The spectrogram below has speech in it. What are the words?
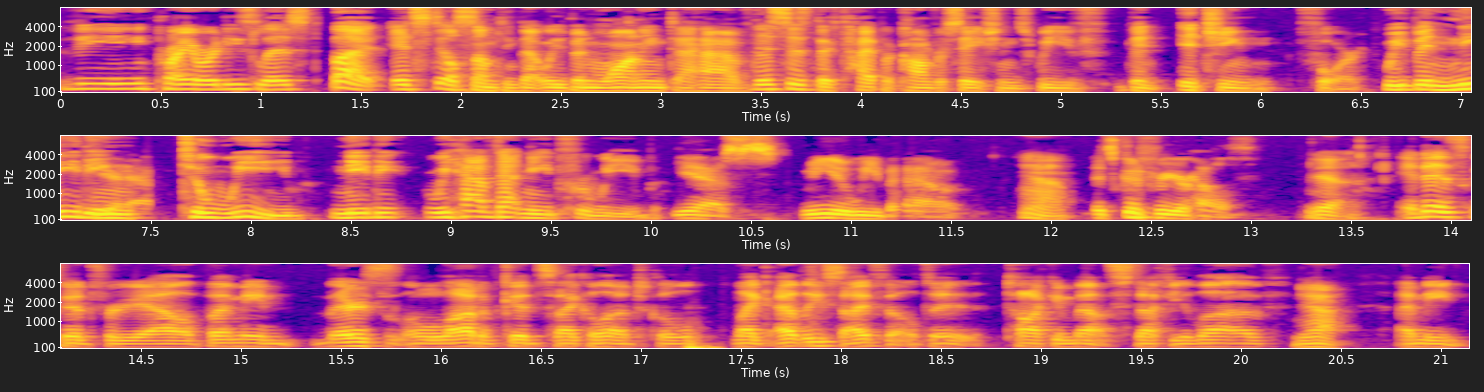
the priorities list, but it's still something that we've been wanting to have. This is the type of conversations we've been itching for. We've been needing Yeah. to weeb. Needing, we have that need for weeb. Yes, we need to weeb out. Yeah, It's good for your health. yeah. It is good for your health. I mean, there's a lot of good psychological, like, at least I felt it, talking about stuff you love. Yeah. I mean,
